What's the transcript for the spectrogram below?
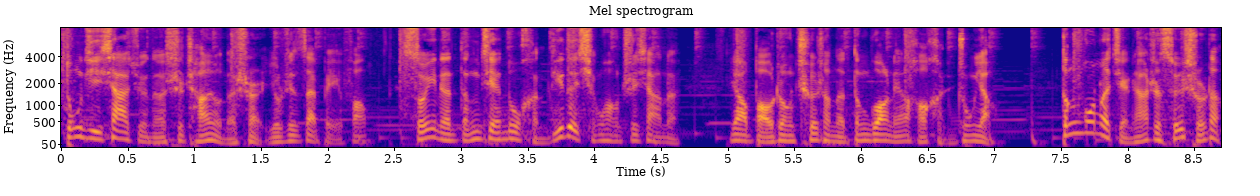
冬季下雪呢是常有的事儿，尤其在北方，所以呢，能见度很低的情况之下呢，要保证车上的灯光良好很重要。灯光的检查是随时的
